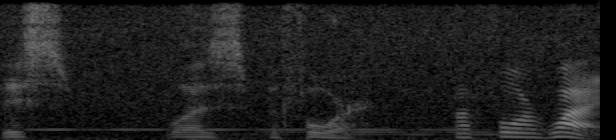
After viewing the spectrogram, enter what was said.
This was before. Before what?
